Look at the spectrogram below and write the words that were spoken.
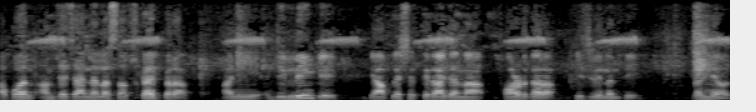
आपण आमच्या चॅनलला सबस्क्राईब करा. आणि जी लिंक आहे की आपल्या शेतकरी राजांना फॉरवर्ड करा हीच विनंती. धन्यवाद.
